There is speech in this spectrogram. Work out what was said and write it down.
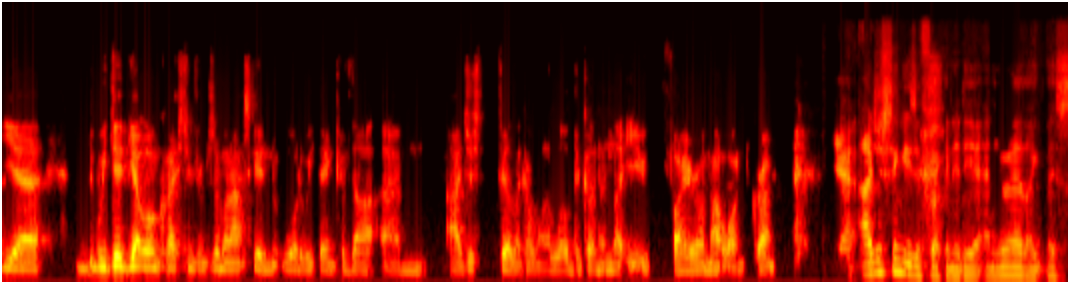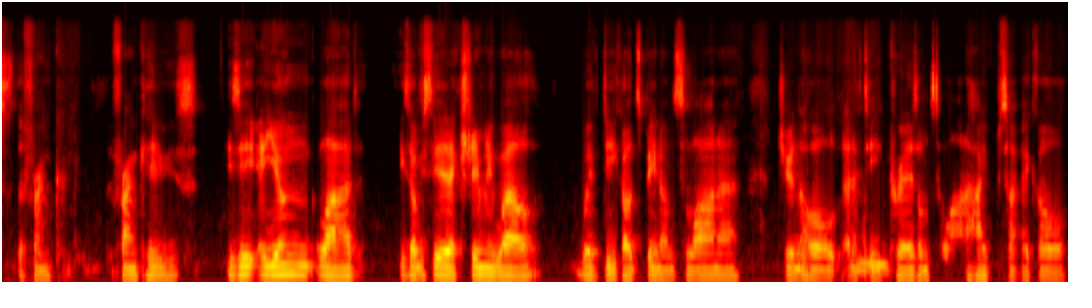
yeah, we did get one question from someone asking, "What do we think of that?" Um, I just feel like I want to load the gun and let you fire on that one, Grant. Yeah, I just think he's a fucking idiot anyway. Like this, the Frank, Frank Hughes. Is he a young lad? He's obviously did extremely well with DeGods being on Solana during the whole NFT mm. craze on Solana hype cycle.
